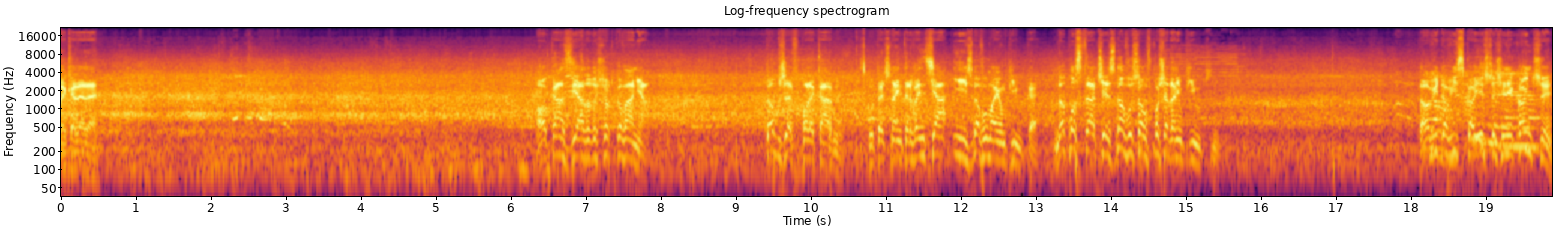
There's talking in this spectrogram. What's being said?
Mekelele. Okazja do dośrodkowania. Dobrze w pole karne. Skuteczna interwencja i znowu mają piłkę. No po stracie znowu są w posiadaniu piłki. To widowisko jeszcze się nie kończy.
